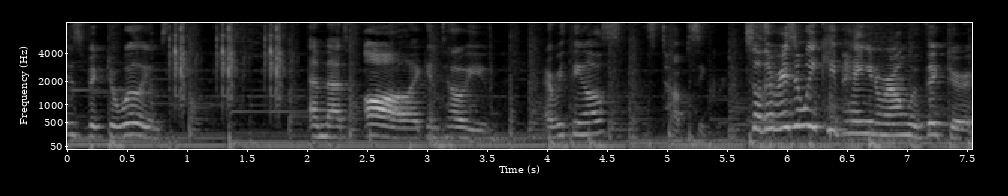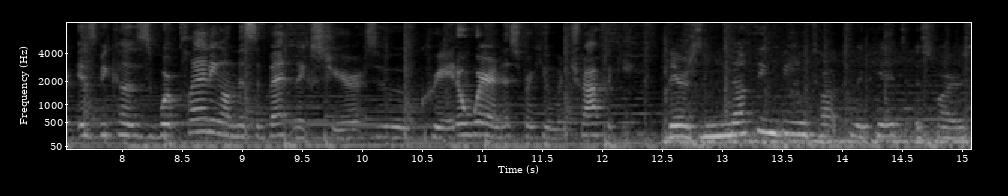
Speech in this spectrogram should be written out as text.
is Victor Williams. And that's all I can tell you. Everything else is top secret. So the reason we keep hanging around with Victor is because we're planning on this event next year to create awareness for human trafficking. There's nothing being taught to the kids as far as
